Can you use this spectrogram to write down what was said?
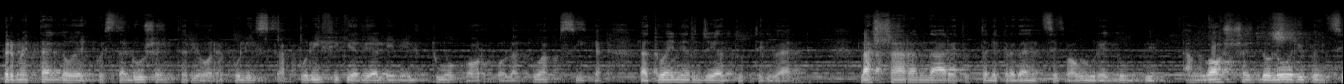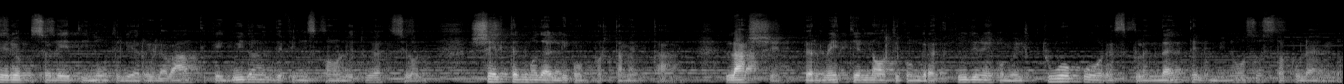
permettendo che questa luce interiore pulisca, purifichi e riallinei il tuo corpo, la tua psiche, la tua energia a tutti i livelli. Lasciare andare tutte le credenze, paure, dubbi, angoscia e dolori, pensieri obsoleti, inutili e irrilevanti che guidano e definiscono le tue azioni, scelte e modelli comportamentali. Lasci, permetti e noti con gratitudine come il tuo cuore splendente e luminoso sta pulendo,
